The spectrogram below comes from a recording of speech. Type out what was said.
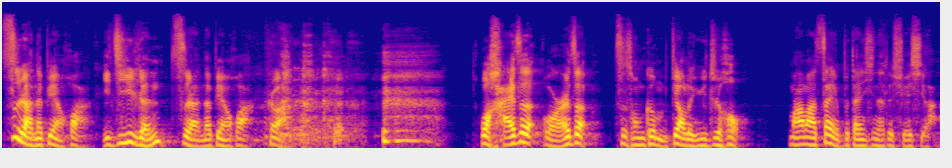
自然的变化以及人自然的变化，是吧？我孩子，我儿子。自从跟我们钓了鱼之后，妈妈再也不担心他的学习了，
